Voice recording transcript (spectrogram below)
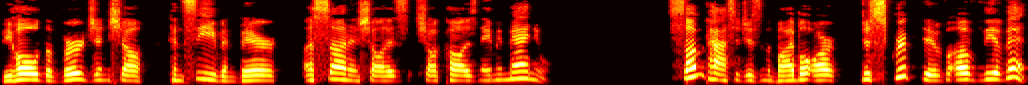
Behold, the virgin shall conceive and bear a son and shall, his, shall call his name Emmanuel. Some passages in the Bible are descriptive of the event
